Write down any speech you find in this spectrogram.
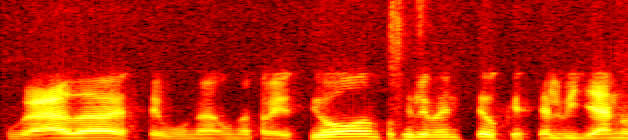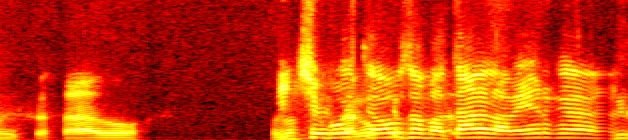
jugada, este, una, una traición posiblemente, o que sea el villano disfrazado. O no Pinche sé, boy, te vamos que, a matar a la verga.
